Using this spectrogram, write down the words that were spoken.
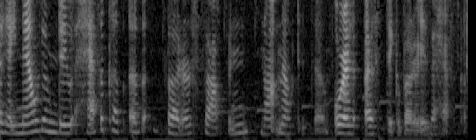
Okay, now we're to do half a cup of butter, softened, not melted though. Or a, a stick of butter is a half a cup.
